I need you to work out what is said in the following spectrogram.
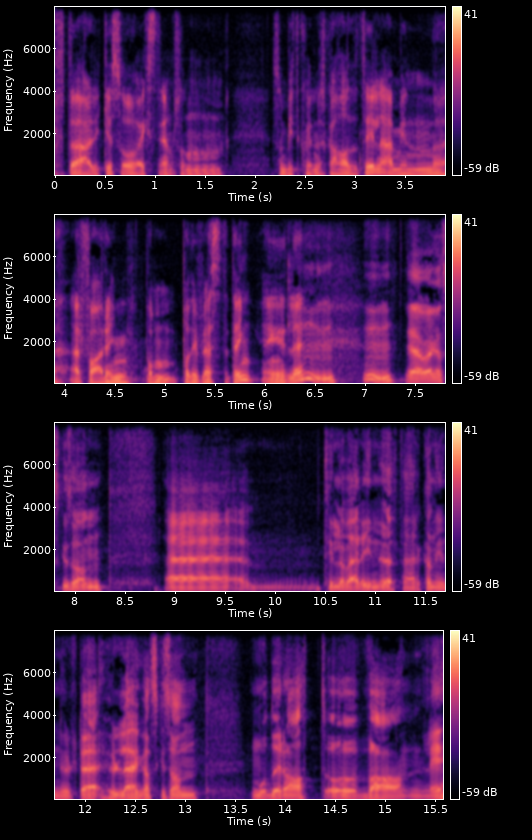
ofte er det ikke så ekstremt som, som bitcoiner skal ha det til, er min eh, erfaring på, på de fleste ting, egentlig. Mm, mm, jeg var ganske sånn eh, Til å være inni dette her kaninhullet, ganske sånn moderat og vanlig,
